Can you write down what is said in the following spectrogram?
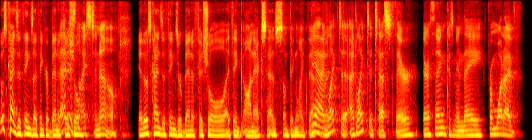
Those kinds of things I think are That is beneficial. nice to know. Yeah, those kinds of things are beneficial. I think OnX has something like that. yeah, I'd But- like to. I'd like to test their their thing because I mean, they from what I've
